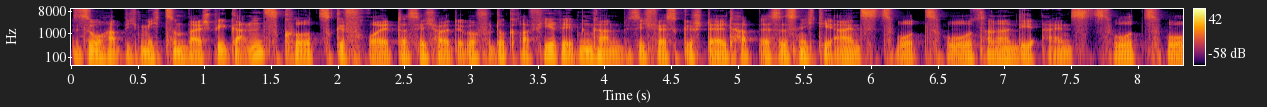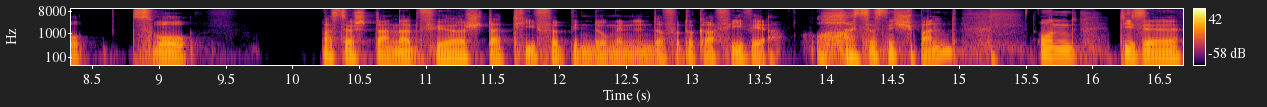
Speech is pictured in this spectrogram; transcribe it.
So habe ich mich zum Beispiel ganz kurz gefreut, dass ich heute über Fotografie reden kann, bis ich festgestellt habe, es ist nicht die 122, sondern die 1222. Was der Standard für Stativverbindungen in der Fotografie wäre. Oh, ist das nicht spannend? Und diese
